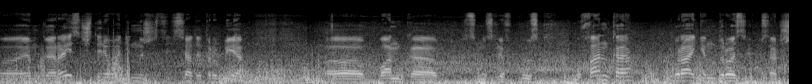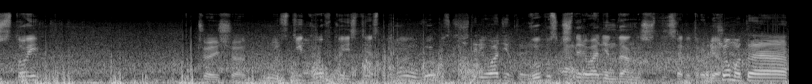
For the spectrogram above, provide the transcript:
МГ Рейс 4 в 1 на 60 трубе. Э, Банка, в смысле впуск, буханка. Брагин, дроссель 56 Что еще? Ну, стик, овка, естественно. Ну, выпуск 4 в 1. -то. Выпуск А, 4 в 1, да, на 60 трубе. Причем это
